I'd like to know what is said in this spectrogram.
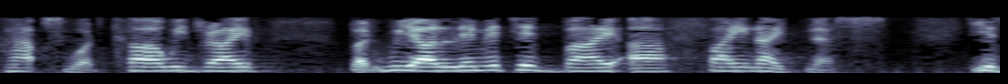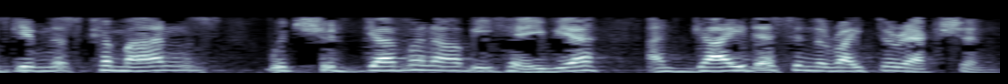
perhaps what car we drive, but we are limited by our finiteness. He has given us commands which should govern our behavior and guide us in the right direction.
